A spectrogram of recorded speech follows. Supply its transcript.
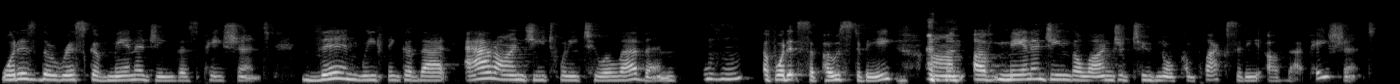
What is the risk of managing this patient? Then we think of that add on G2211 mm-hmm. of what it's supposed to be, um, of managing the longitudinal complexity of that patient.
